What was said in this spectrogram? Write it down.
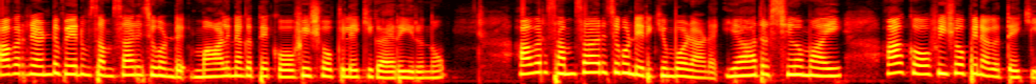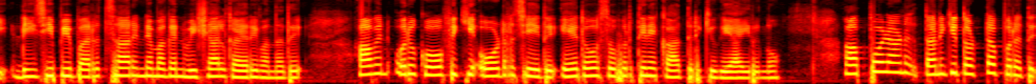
അവർ രണ്ടുപേരും സംസാരിച്ചുകൊണ്ട് മാളിനകത്തെ കോഫി ഷോപ്പിലേക്ക് കയറിയിരുന്നു. അവർ സംസാരിച്ചു കൊണ്ടിരിക്കുമ്പോഴാണ് യാദൃശ്ചികമായി ആ കോഫി ഷോപ്പിനകത്തേക്ക് ഡി ജി പി ഭരത് സാറിന്റെ മകൻ വിശാൽ കയറി വന്നത്. അവൻ ഒരു കോഫിക്ക് ഓർഡർ ചെയ്ത് ഏതോ സുഹൃത്തിനെ കാത്തിരിക്കുകയായിരുന്നു. അപ്പോഴാണ് തനിക്ക് തൊട്ടപ്പുറത്ത്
